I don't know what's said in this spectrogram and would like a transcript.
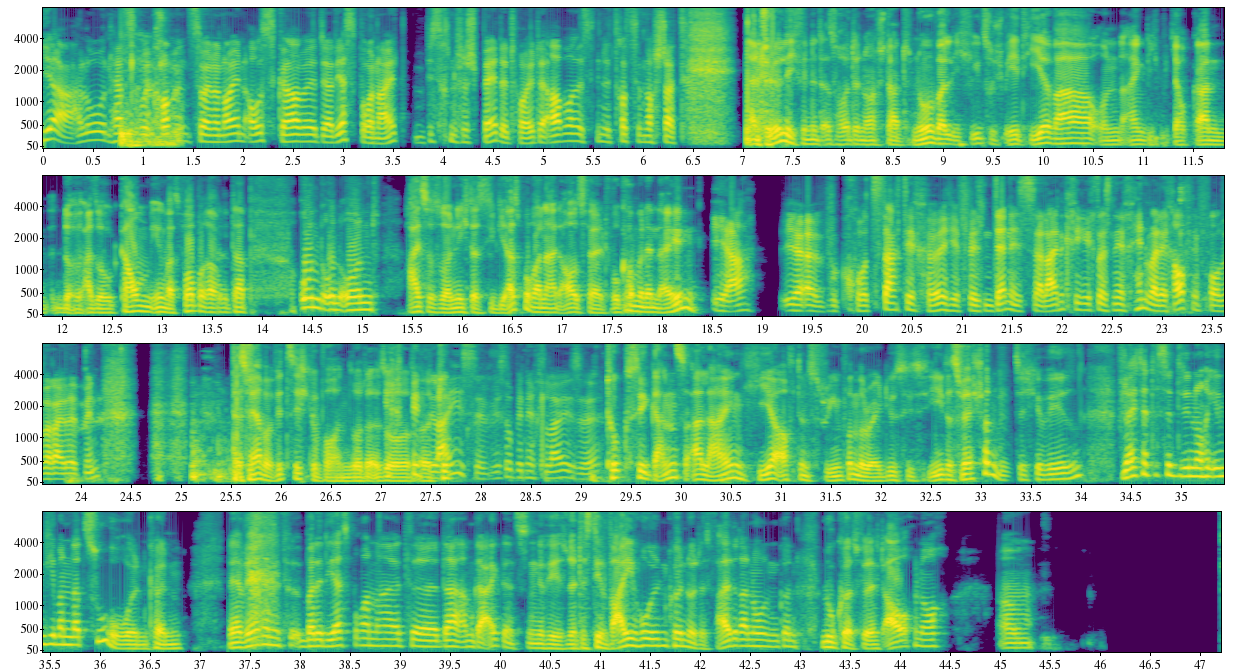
Ja, hallo und herzlich willkommen zu einer neuen Ausgabe der Diaspora Night. Ein bisschen verspätet heute, aber es findet trotzdem noch statt. Natürlich findet es heute noch statt, nur weil ich viel zu spät hier war und eigentlich mich auch gar nicht, also kaum irgendwas vorbereitet habe und und und heißt das doch nicht, dass die Diaspora Night ausfällt. Wo kommen wir denn da hin? Ja, ja, äh, kurz dachte ich, hier fehlt ein Dennis. Alleine kriege ich das nicht hin, weil ich auch nicht vorbereitet bin. Das wäre aber witzig geworden. So, so, ich bin äh, leise. Wieso bin ich leise? Tuxi ganz allein hier auf dem Stream von The Radio CC. Das wäre schon witzig gewesen. Vielleicht hättest du dir noch irgendjemanden dazu holen können. Wer wäre denn bei der Diaspora Night äh, da am geeignetsten gewesen? Du hättest dir Wei holen können, du hättest Fall dran holen können. Lukas vielleicht auch noch. Ähm,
